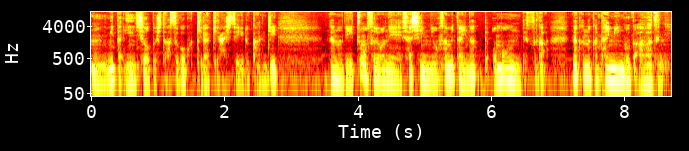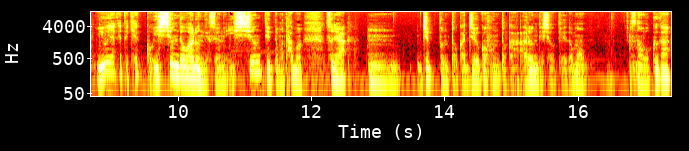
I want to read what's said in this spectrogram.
うん、見た印象としてはすごくキラキラしている感じ。なので、いつもそれをね、写真に収めたいなって思うんですが、なかなかタイミングが合わずに、夕焼けって結構一瞬で終わるんですよね。一瞬って言っても多分、そりゃうん、10分とか15分とかあるんでしょうけれども、その僕が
